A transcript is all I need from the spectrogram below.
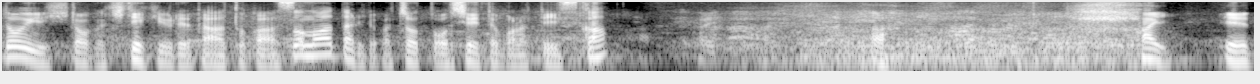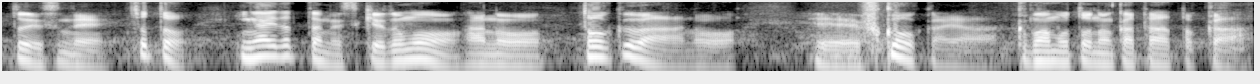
どういう人が来てくれたとか、そのあたりとかちょっと教えてもらっていいですか？あはい。えっとですね、ちょっと意外だったんですけども、あの、遠くは、あの、えー福岡や熊本の方とか、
